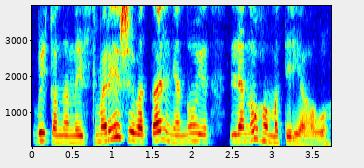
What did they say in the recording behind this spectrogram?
виконаний з мережева та ляного матеріалу.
